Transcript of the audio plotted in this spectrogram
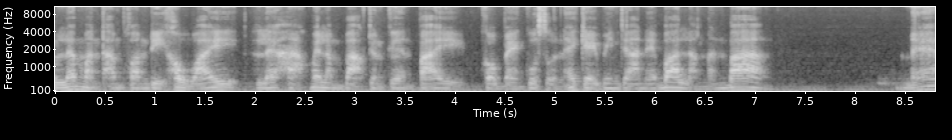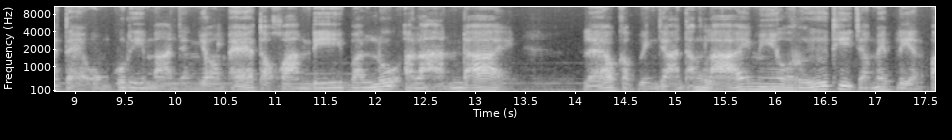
นและหมั่นทำความดีเข้าไว้ และหากไม่ลำบากจนเกินไป ก็แบ่งกุศลให้แก่วิญญาณในบ้านหลังนั้นบ้าง แม้แต่องคุริมานยังยอมแพ้ต่อความดีบรรลุอรหันต์ได้ แล้วกับวิญญาณทั้งหลายมีหรือที่จะไม่เปลี่ยนไป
